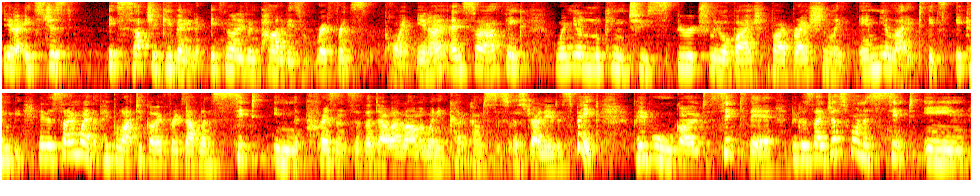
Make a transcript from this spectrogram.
You know, it's just it's such a given. It's not even part of his reference point, you know. And so I think when you're looking to spiritually or vi- vibrationally emulate, it's it can be in the same way that people like to go, for example, and sit in the presence of the Dalai Lama when he co- comes to Australia to speak. People will go to sit there because they just want to sit in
